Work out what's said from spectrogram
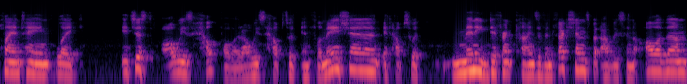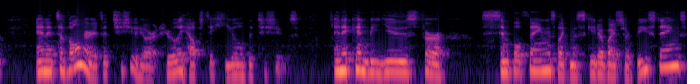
plantain, like it's just always helpful. It always helps with inflammation. It helps with many different kinds of infections, but obviously not all of them. And it's a vulnerary, it's a tissue healer. It really helps to heal the tissues. And it can be used for simple things like mosquito bites or bee stings,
